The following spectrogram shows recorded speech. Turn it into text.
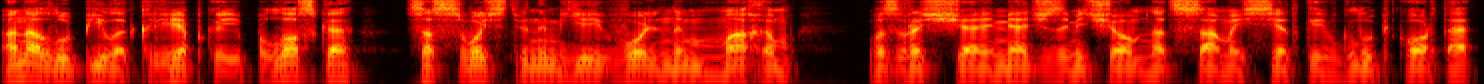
она лупила крепко и плоско, со свойственным ей вольным махом, возвращая мяч за мячом над самой сеткой вглубь корта,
